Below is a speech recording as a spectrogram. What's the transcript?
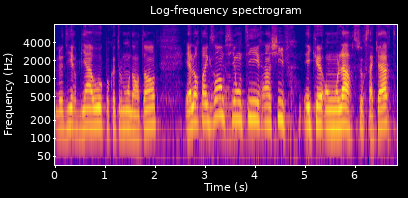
le dire bien haut pour que tout le monde entende. Et alors par exemple, si on tire un chiffre et qu'on l'a sur sa carte,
